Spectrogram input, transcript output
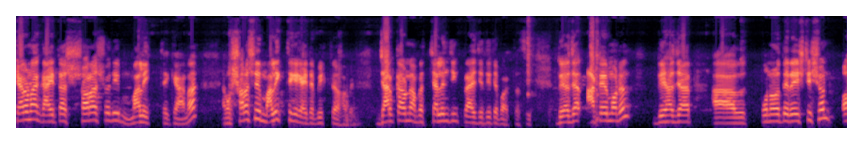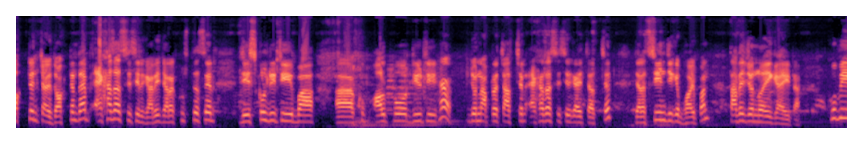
কেননা গাড়িটা সরাসরি মালিক থেকে আনা। এবং সরাসরি মালিক থেকে গাড়িটা বিক্রি হবে, যার কারণে আমরা চ্যালেঞ্জিং প্রাইজে দিতে পারতেছি। দুই হাজার আটের মডেল দুই হাজার পনেরোতে রেজিস্ট্রেশন অকটেন চালিত অকটেন টাইপ এক হাজার সিসির গাড়ি। যারা খুঁজতেছেন যে স্কুল ডিউটি বা খুব অল্প ডিউটি হ্যাঁ জন্য আপনারা চাচ্ছেন, এক হাজার সিসির গাড়ি চাচ্ছেন। যারা সিএনজিকে ভয় পান, তাদের জন্য এই গাড়িটা। খুবই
